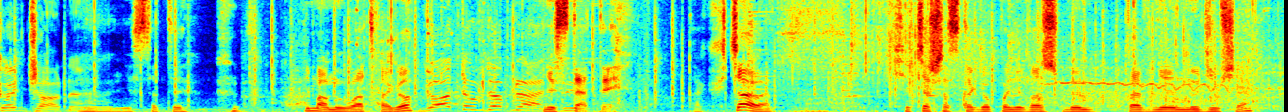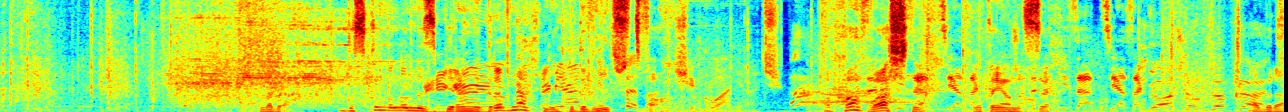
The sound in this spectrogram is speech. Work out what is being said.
Skończone. A, niestety nie mamy łatwego. Gotów do pracy. Niestety. Tak chciałem. Się cieszę z tego, ponieważ bym pewnie nudził się. Dobra. Doskonalone zbieranie drewna, nie budownictwo. Oho, właśnie, latający. Dobra,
